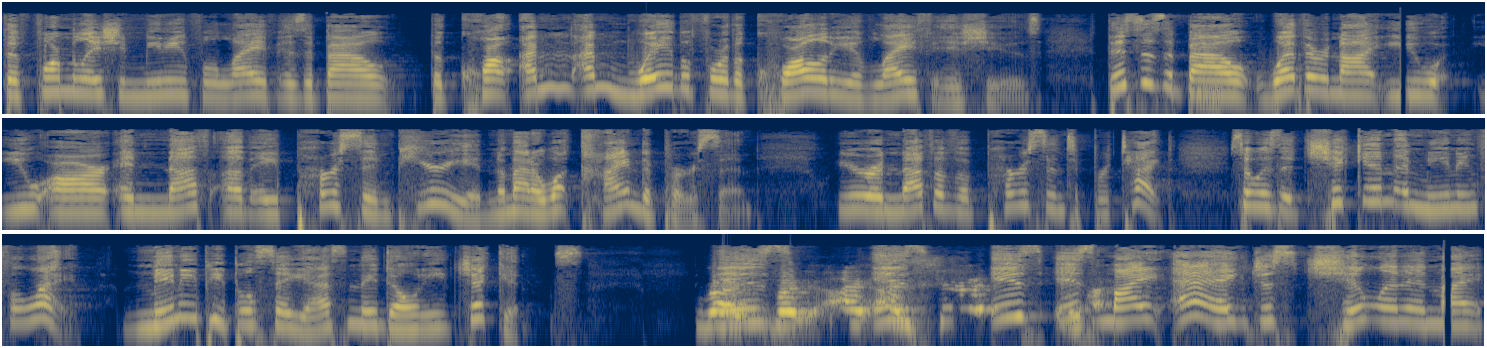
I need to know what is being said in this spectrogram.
the formulation meaningful life is about the qual. I'm I'm way before the quality of life issues. This is about whether or not you you are enough of a person. Period. No matter what kind of person, you're enough of a person to protect. So is a chicken a meaningful life? Many people say yes, and they don't eat chickens. Right, is, but I, I is, said, is is my egg just chilling in my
